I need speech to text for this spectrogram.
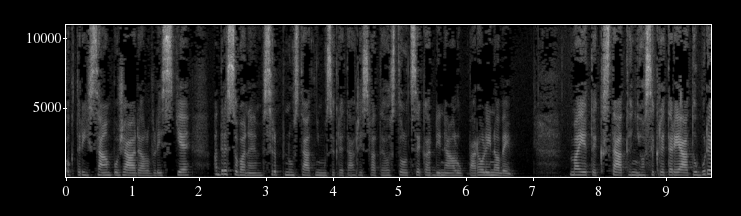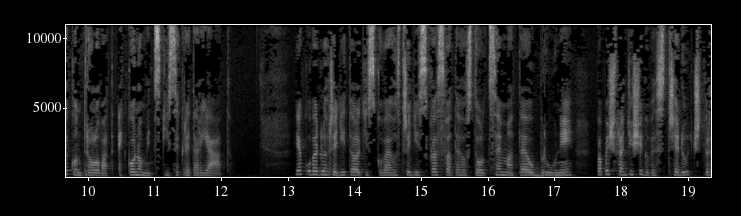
o který sám požádal v listě, adresovaném v srpnu státnímu sekretáři svatého stolce kardinálu Parolinovi. Majetek státního sekretariátu bude kontrolovat ekonomický sekretariát. Jak uvedl ředitel tiskového střediska svatého stolce Mateo Bruni, Papež František ve středu 4.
